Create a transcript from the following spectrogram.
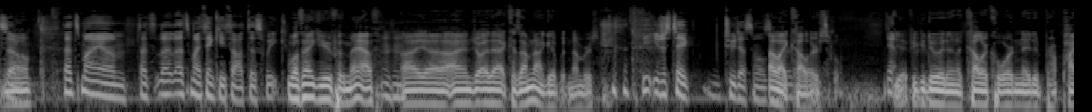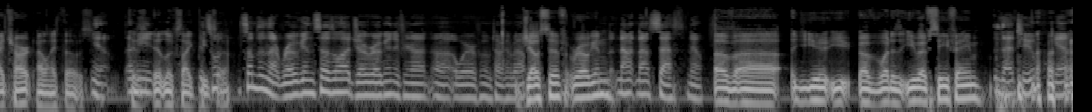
So Well, that's my um that's that, that's my thinky thought this week. well, thank you for the math. Mm-hmm. I uh, I enjoy that because I'm not good with numbers. You, just take two decimals. I like colors. Cool. Yeah. if you could do it in a color coordinated pie chart, I like those. Yeah, I mean, it looks like pizza. something that Rogan says a lot. Joe Rogan, if you're not uh, aware of who I'm talking about, Joseph Rogan not not Seth. No, of uh you, you of what is it UFC fame? that too. yeah,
